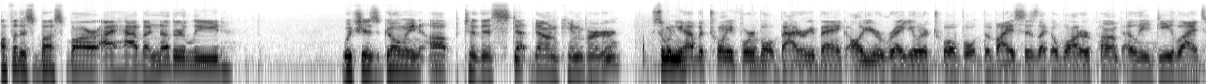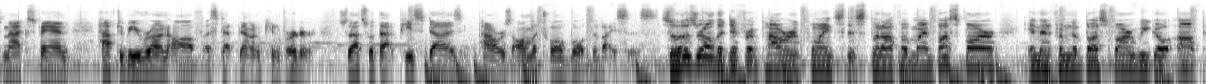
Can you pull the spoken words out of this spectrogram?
off of this bus bar, I have another lead, which is going up to this step down converter. So when you have a 24 volt battery bank, all your regular 12 volt devices like a water pump, LED lights, MaxxFan have to be run off a step down converter. So that's what that piece does. It powers all my 12 volt devices. So those are all the different power points that split off of my bus bar. And then from the bus bar, we go up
